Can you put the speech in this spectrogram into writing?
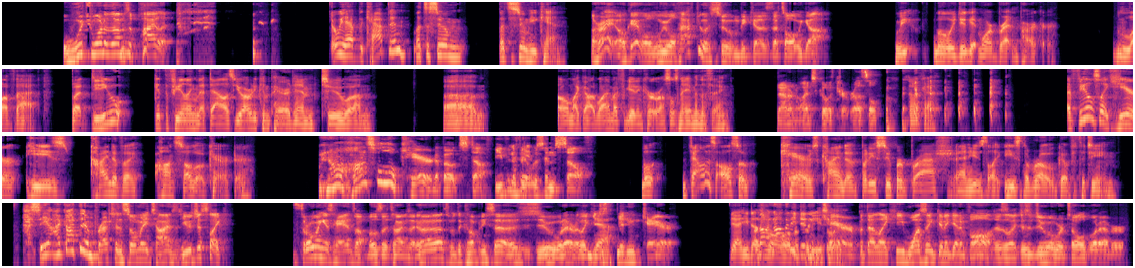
Which one of them's a pilot? Oh, we have the captain. Let's assume let's assume he can. All right, okay, well, we will have to assume because that's all we got. We well, we do get more Brett and Parker. Love that. But do you get the feeling that Dallas? You already compared him to, um, um, oh my God, why am I forgetting Kurt Russell's name in the thing? I don't know. I just go with Kurt Russell. Okay. it feels like here he's kind of a Han Solo character. no, Han Solo cared about stuff, even if Yeah. it was himself. Well, Dallas also cares kind of, but he's super brash and he's like he's the rogue of the team. See, I got the impression so many times he was just like throwing his hands up most of the times, like, oh, that's what the company says, just do whatever. Like, he Yeah. just didn't care. Yeah, he does Not, not that he didn't care, but that like he wasn't going to get involved. It's like, just do what we're told, whatever.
